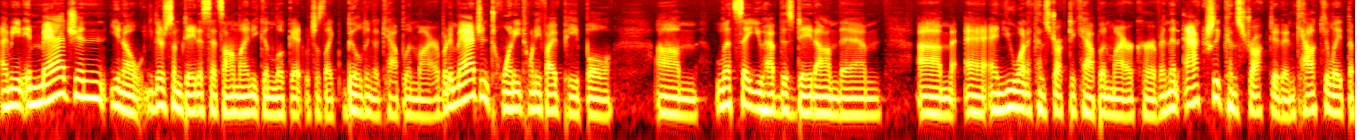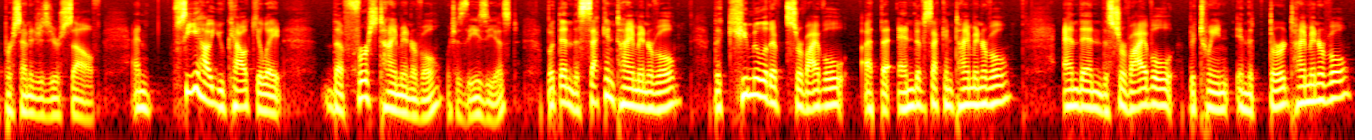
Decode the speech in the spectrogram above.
I mean, imagine, you know, there's some data sets online you can look at, which is like building a Kaplan Meier, but imagine 20, 25 people. Um, let's say you have this data on them um, and, and you want to construct a Kaplan Meier curve and then actually construct it and calculate the percentages yourself and see how you calculate the first time interval, which is the easiest, but then the second time interval, the cumulative survival at the end of second time interval, and then the survival between in the third time interval,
